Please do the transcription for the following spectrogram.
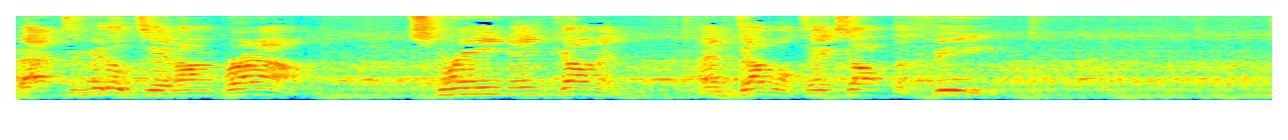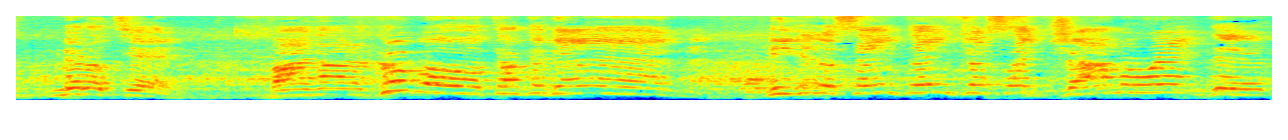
Back to Middleton on Brown. Screen incoming. And double takes off the feed. Middleton. Finds Antetokounmpo. Dunked again. He did the same thing just like John Morant did.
